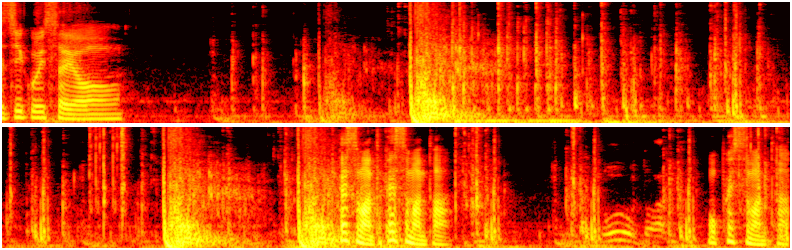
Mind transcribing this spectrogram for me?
패스 찍고 있어요. 패스 많다. 패스 많다. 오 패스 많다.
